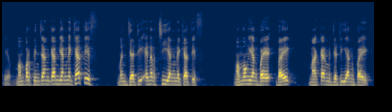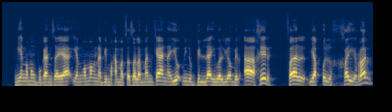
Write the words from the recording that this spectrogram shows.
Ya, memperbincangkan yang negatif menjadi energi yang negatif. Ngomong yang baik-baik, maka menjadi yang baik. Ini yang ngomong bukan saya, yang ngomong Nabi Muhammad SAW. Man kana yu'minu billahi wal yaumil akhir, fal yakul khairan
